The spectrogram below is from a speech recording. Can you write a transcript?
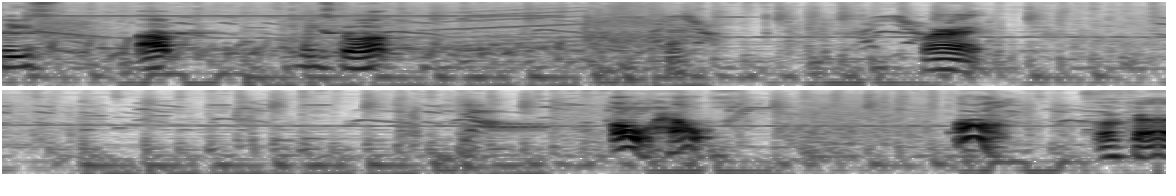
Please, up. Please go up. Okay. Alright. Oh, health. Oh, okay.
